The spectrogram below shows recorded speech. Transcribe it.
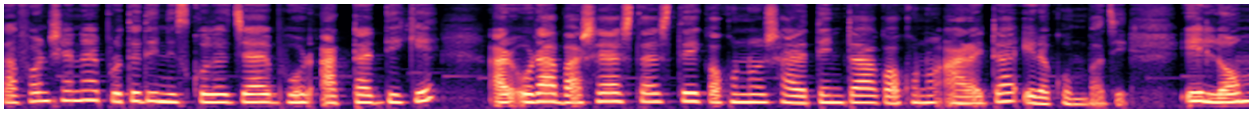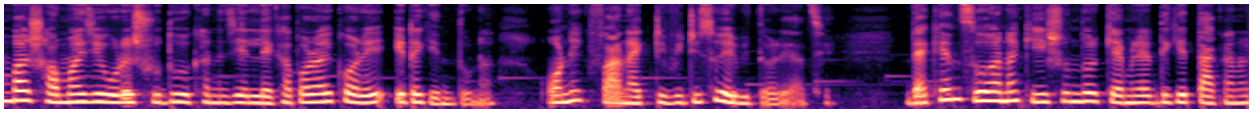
সাফন সেনায় প্রতিদিন স্কুলে যায় ভোর আটটার দিকে আর ওরা বাসায় আসতে আসতে কখনো সাড়ে তিনটা, কখনো আড়াইটা এরকম বাজে। এই লম্বা সময় যে ওরা শুধু ওখানে যে লেখাপড়াই করে, এটা কিন্তু না। অনেক ফান অ্যাক্টিভিটিসও এর ভিতরে আছে। দেখেন সুহানা কি সুন্দর ক্যামেরার দিকে তাকানো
